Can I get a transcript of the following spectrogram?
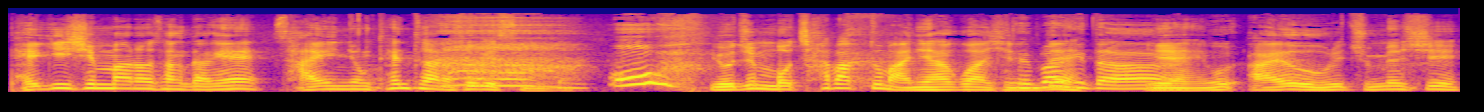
120만 원 상당의 4인용 텐트 하나 쏘겠습니다. 어, 요즘 뭐 차박도 많이 하고 하시는데 대박이다. 예. 아유, 우리 준면 씨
